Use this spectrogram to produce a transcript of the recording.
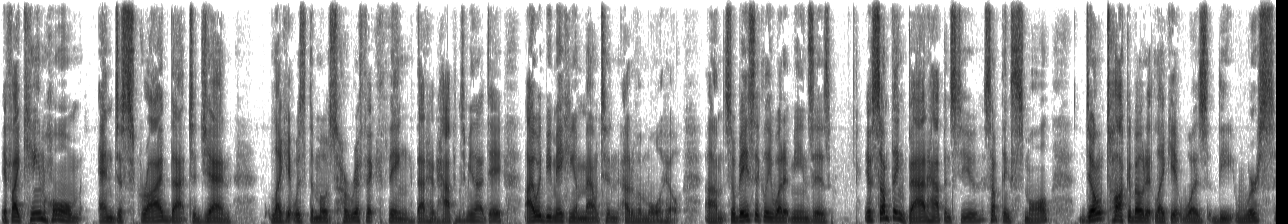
If I came home and described that to Jen like it was the most horrific thing that had happened to me that day, I would be making a mountain out of a molehill. Um, so basically, what it means is if something bad happens to you, something small, don't talk about it like it was the worst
